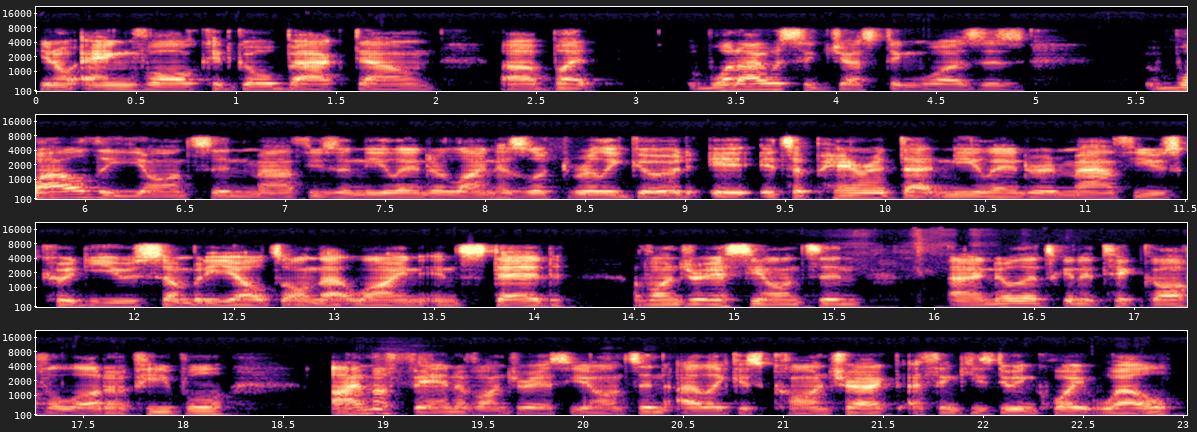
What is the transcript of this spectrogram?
you know, Engvall could go back down. Uh, but what I was suggesting was is while the Johnsson, Matthews, and Nylander line has looked really good, it, it's apparent that Nylander and Matthews could use somebody else on that line instead of Andreas Johnsson. And I know that's going to tick off a lot of people. I'm a fan of Andreas Johnsson. I like his contract. I think he's doing quite well,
